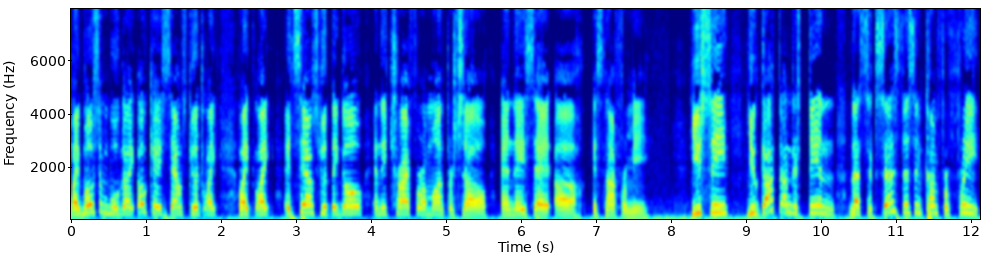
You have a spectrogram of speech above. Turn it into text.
like most of them will like, okay, sounds good. Like, like, like it sounds good. They go and they try for a month or so and they said, uh, it's not for me. You see, you got to understand that success doesn't come for free.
